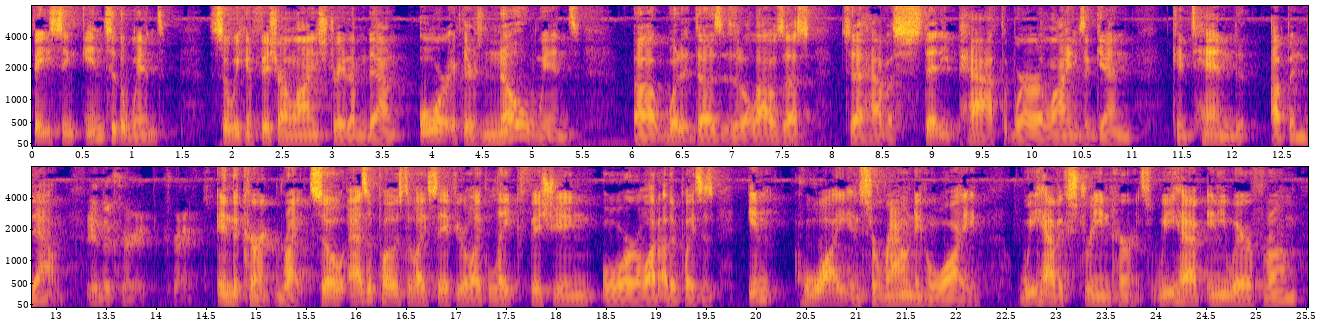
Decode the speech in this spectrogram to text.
facing into the wind, so we can fish our line straight up and down, or if there's no wind, uh, what it does is it allows us to have a steady path where our lines again can tend up and down. In the current, correct. in the current, right. So as opposed to like say if you're like lake fishing or a lot of other places in Hawaii and surrounding Hawaii, we have extreme currents. We have anywhere from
